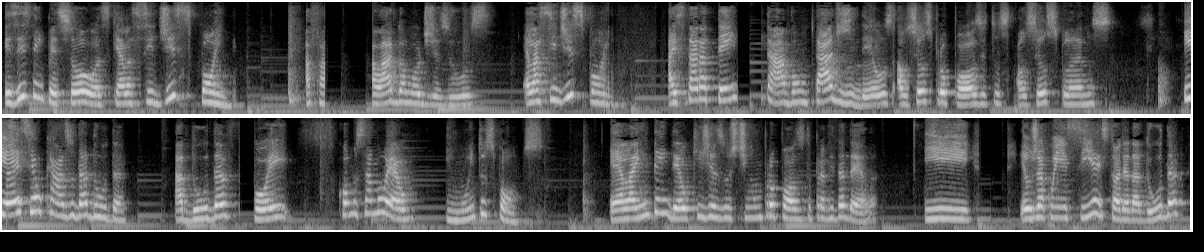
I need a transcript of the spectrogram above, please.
existem pessoas que elas se dispõem a falar do amor de Jesus, elas se dispõem a estar atenta à vontade de Deus, aos seus propósitos, aos seus planos. E esse é o caso da Duda. A Duda foi como Samuel em muitos pontos. Ela entendeu que Jesus tinha um propósito para a vida dela. E eu já conhecia a história da Duda.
